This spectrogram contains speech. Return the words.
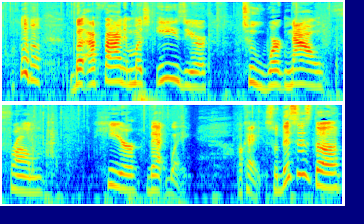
but I find it much easier to work now from here that way. Okay, so this is the,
